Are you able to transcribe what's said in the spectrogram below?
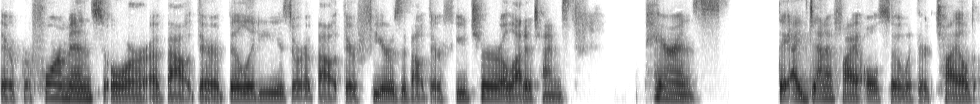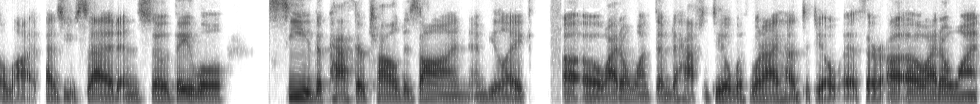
their performance or about their abilities or about their fears about their future. A lot of times, parents they identify also with their child a lot, as you said. And so they will see the path their child is on and be like, uh oh, I don't want them to have to deal with what I had to deal with, or uh oh, I don't want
